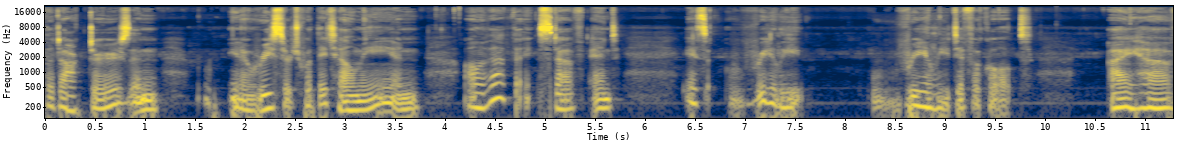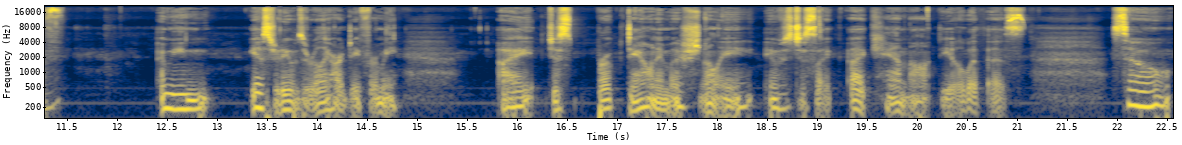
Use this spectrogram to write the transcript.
the doctors and, you know, research what they tell me and all of that th- stuff. And it's really, really difficult. I have, I mean, yesterday was a really hard day for me. I just broke down emotionally. It was just like, I cannot deal with this. So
